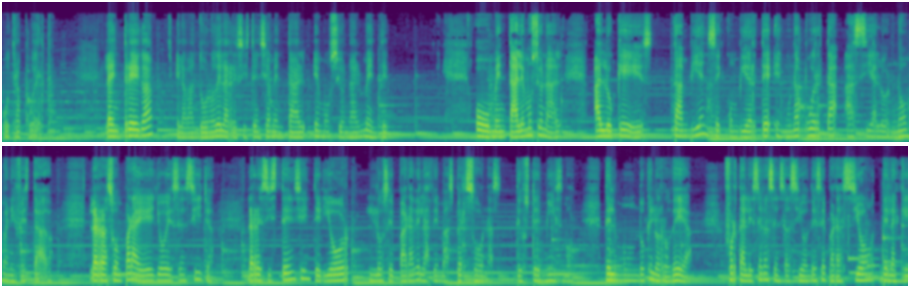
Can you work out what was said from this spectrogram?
otra puerta. La entrega, el abandono de la resistencia mental emocionalmente o mental emocional a lo que es, también se convierte en una puerta hacia lo no manifestado. La razón para ello es sencilla. La resistencia interior lo separa de las demás personas, de usted mismo, del mundo que lo rodea. Fortalece la sensación de separación de la que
